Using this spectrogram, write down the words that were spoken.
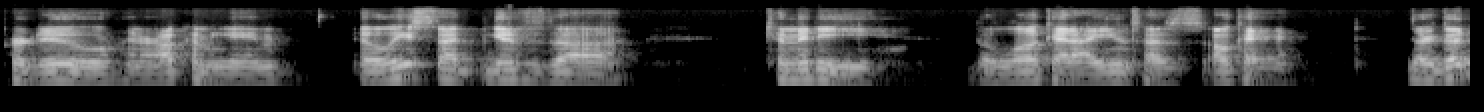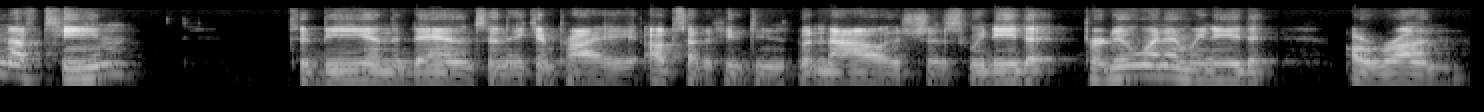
Purdue in our upcoming game, at least that gives the committee the look at IU and says, okay, they're a good enough team to be in the dance and they can probably upset a few teams. But now it's just we need Purdue win and we need a run,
